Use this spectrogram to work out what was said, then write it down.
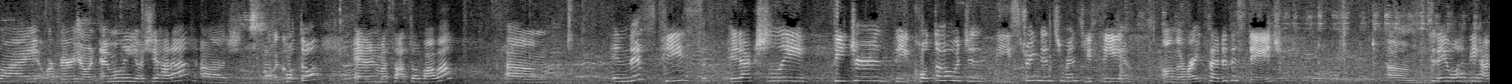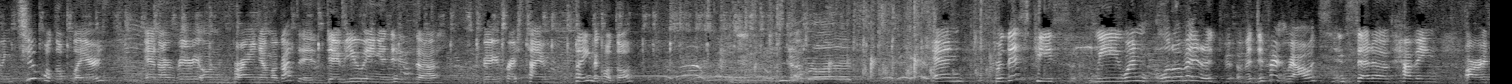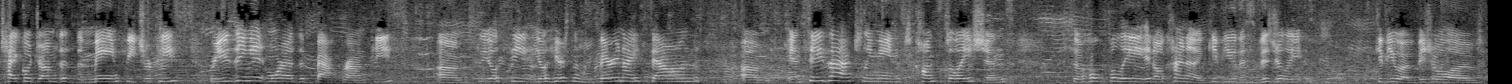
by our very own Emily Yoshihara uh, the koto and Masato Baba. Um, in this piece, it actually features the koto, which is the stringed instruments you see on the right side of the stage. Um, today we'll be having two koto players, and our very own Brian Yamagata is debuting in his uh, very first time playing the koto. And for this piece, we went a little bit of a different route. Instead of having our taiko drums as the main feature piece, we're using it more as a background piece. Um, so you'll see, you'll hear some very nice sounds. Um, and Seiza actually means constellations. So hopefully it'll kind of give you this visually, give you a visual of,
